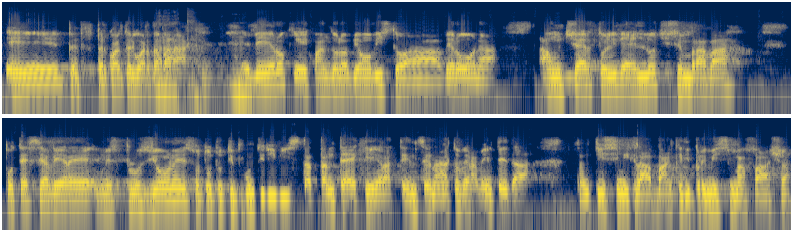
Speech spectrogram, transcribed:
Per, per, quanto riguarda Barak, è vero che quando lo abbiamo visto a Verona a un certo livello ci sembrava potesse avere un'esplosione sotto tutti i punti di vista, tant'è che era attenzionato veramente da tantissimi club anche di primissima fascia.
